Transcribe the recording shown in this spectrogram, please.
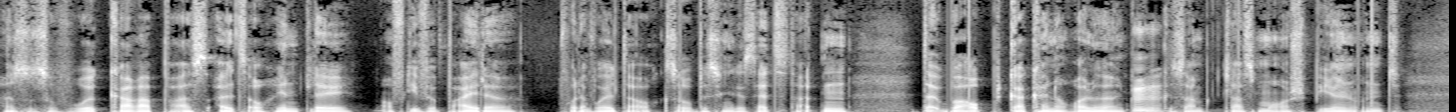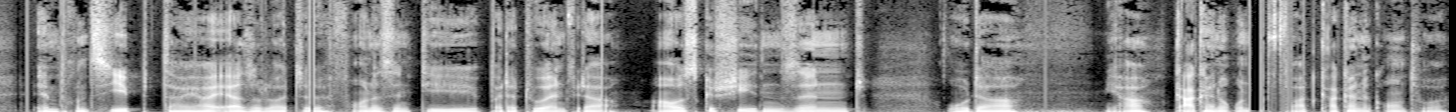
also sowohl Carapaz als auch Hindley, auf die wir beide vor der Vuelta auch so ein bisschen gesetzt hatten, da überhaupt gar keine Rolle im mhm. Gesamtklassement spielen und im Prinzip da ja eher so Leute vorne sind, die bei der Tour entweder ausgeschieden sind oder ja, gar keine Rundfahrt, gar keine Grand Tour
